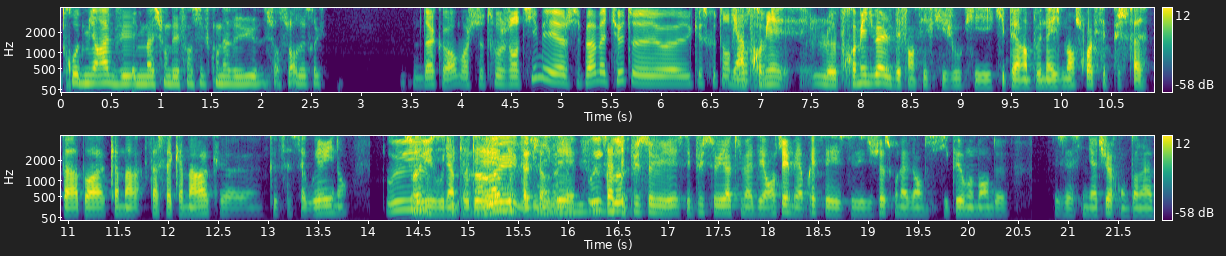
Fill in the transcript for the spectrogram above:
trop de miracles vu l'animation défensive qu'on avait eu sur ce genre de truc. D'accord, moi je te trouve gentil, mais euh, je sais pas, Mathieu, euh, qu'est-ce que t'en Il y a un penses premier, le premier duel défensif qui joue, qui, qui perd un peu naïvement. Je crois que c'est plus fa- par rapport à Camara, face à Camara que, que face à Guiri, non? Oui, oui, oui, où il est un peu dé- Ah sûr, déstabilisé. Oui, ça, c'est plus, celui, celui-là qui m'a dérangé, mais après, c'est des choses qu'on avait anticipées au moment de, de sa signature, quand on a un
